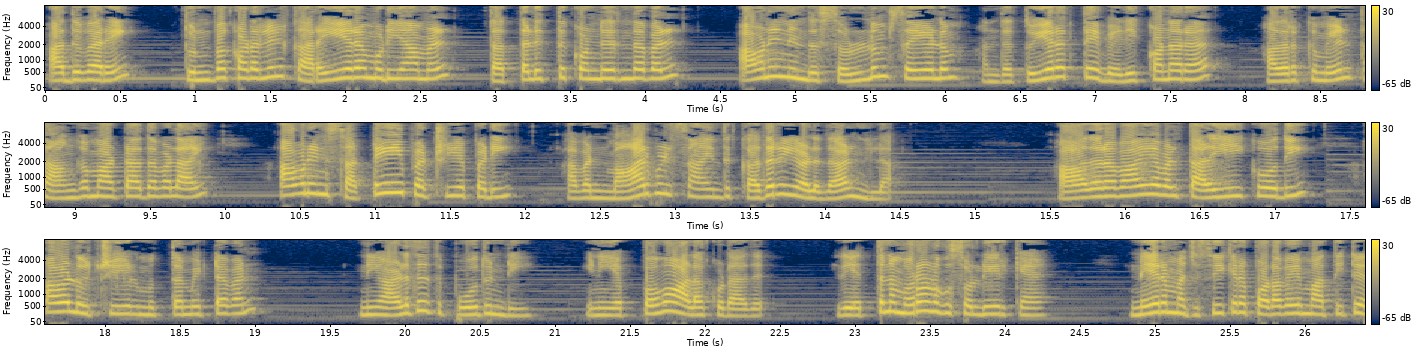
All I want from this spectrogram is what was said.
அதுவரை துன்பக்கடலில் கரையேற முடியாமல் தத்தளித்துக் கொண்டிருந்தவள் அவனின் இந்த சொல்லும் செயலும் அந்த துயரத்தை வெளிக்கொணர அதற்கு மேல் தாங்க மாட்டாதவளாய் அவனின் சட்டையை பற்றியபடி அவன் மார்பில் சாய்ந்து கதறி அழுதாள் நிலா. ஆதரவாய் அவள் தலையை கோதி அவள் உச்சியில் முத்தமிட்டவன் நீ அழுதது போதுண்டி இனி எப்பவும் அழக்கூடாது. இது எத்தனை முறை உனக்கு சொல்லியிருக்கேன்? நேரம் அச்சு சீக்கிரம் புடவையை மாத்திட்டு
